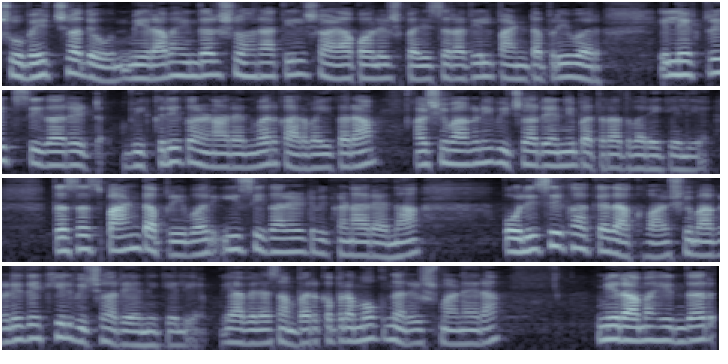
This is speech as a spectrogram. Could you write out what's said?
शुभेच्छा देऊन मीरा भाईंदर शहरातील शाळा कॉलेज परिसरातील पानटपरीवर इलेक्ट्रिक सिगारेट विक्री करणाऱ्यांवर कारवाई करा अशी मागणी विचारे यांनी पत्राद्वारे केली आहे. तसंच पानटपरीवर ई सिगारेट विकणाऱ्यांना पोलिसी खाक्या दाखवा अशी मागणी देखील विचार यांनी केली आहे. यावेळेला संपर्क प्रमुख नरेश मानेरा मीरा महिंदर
